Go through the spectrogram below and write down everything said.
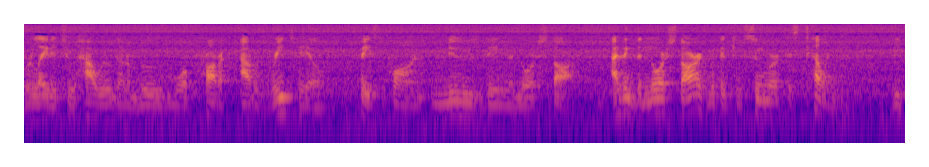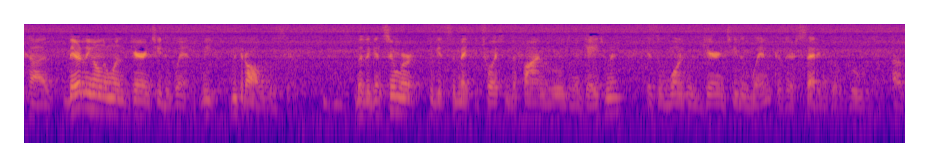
related to how we were going to move more product out of retail based upon news being the North Star. I think the North Star is what the consumer is telling you. because they're the only ones guaranteed to win. We, we could all lose here. Mm-hmm. But the consumer who gets to make the choice and define the rules of engagement is the one who's guaranteed to win because they're setting the rules of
